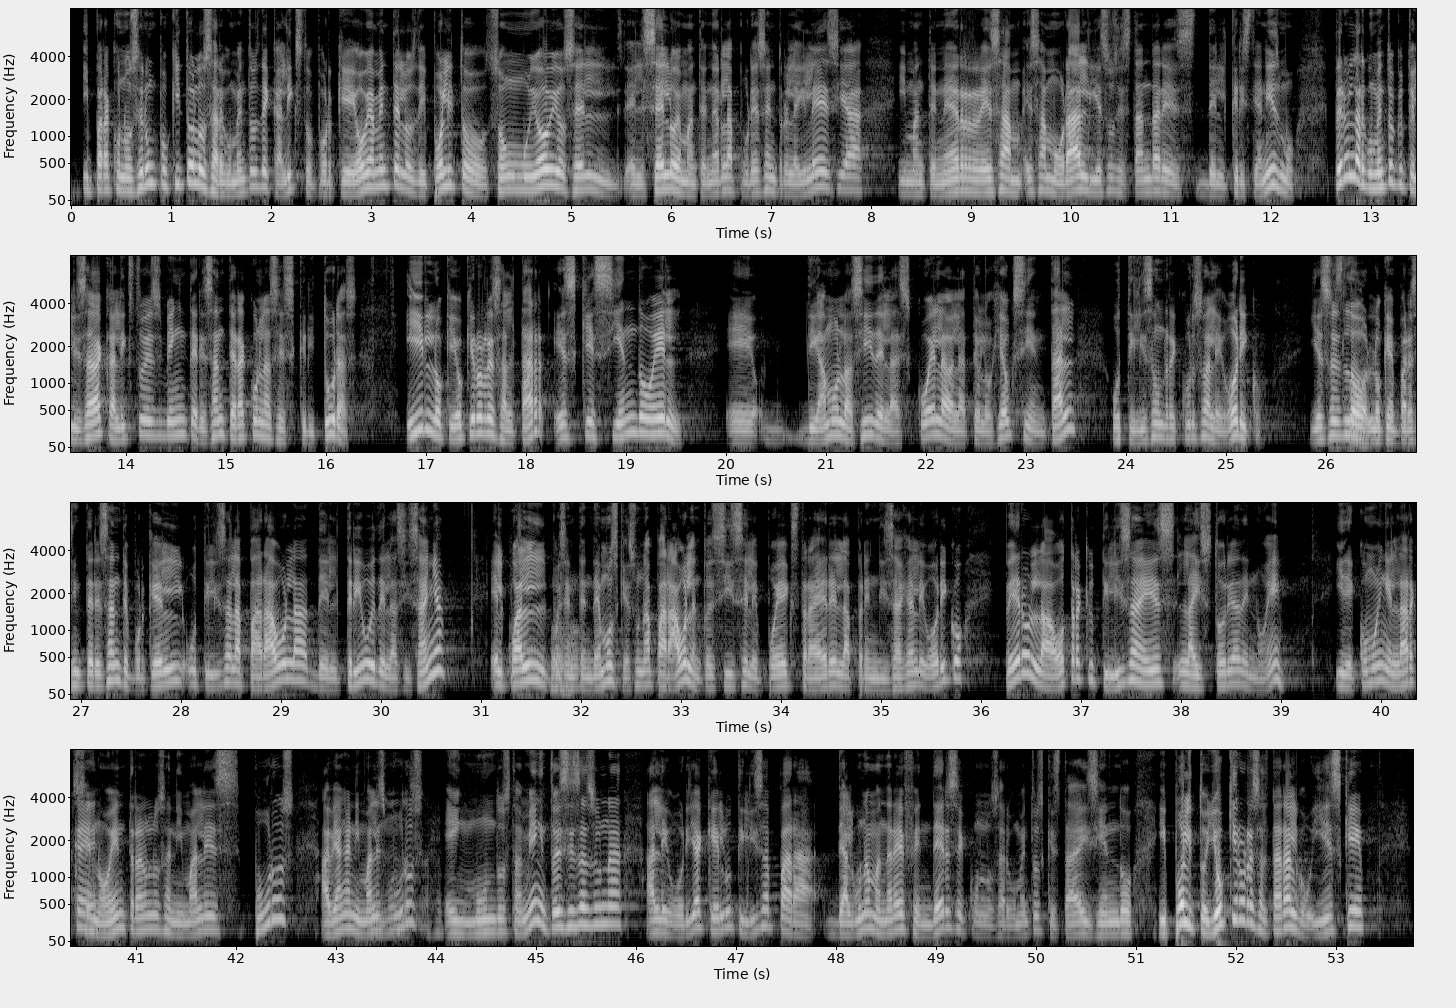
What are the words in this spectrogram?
y para conocer un poquito los argumentos de Calixto, porque obviamente los de Hipólito son muy obvios, el, el celo de mantener la pureza dentro de la iglesia y mantener esa, esa moral y esos estándares del cristianismo. Pero el argumento que utilizaba Calixto es bien interesante, era con las escrituras. Y lo que yo quiero resaltar es que siendo él, eh, digámoslo así, de la escuela de la teología occidental, utiliza un recurso alegórico. Y eso es lo, que me parece interesante, porque él utiliza la parábola del trigo y de la cizaña, el cual pues entendemos que es una parábola, entonces sí se le puede extraer el aprendizaje alegórico, pero la otra que utiliza es la historia de Noé. y de cómo en el arca de Noé entraron los animales puros, habían animales puros e inmundos también. Entonces esa es una alegoría que él utiliza para de alguna manera defenderse con los argumentos que está diciendo Hipólito. Yo quiero resaltar algo y es que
